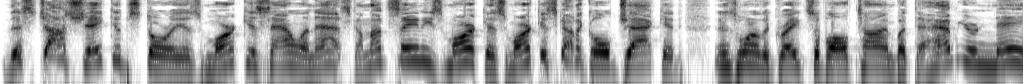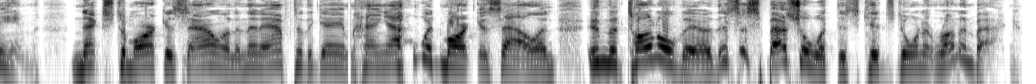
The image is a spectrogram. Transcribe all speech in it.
This Josh Jacobs story is Marcus Allen esque. I'm not saying he's Marcus. Marcus got a gold jacket and is one of the greats of all time. But to have your name next to Marcus Allen and then after the game hang out with Marcus Allen in the tunnel there, this is special what this kid's doing at running back.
